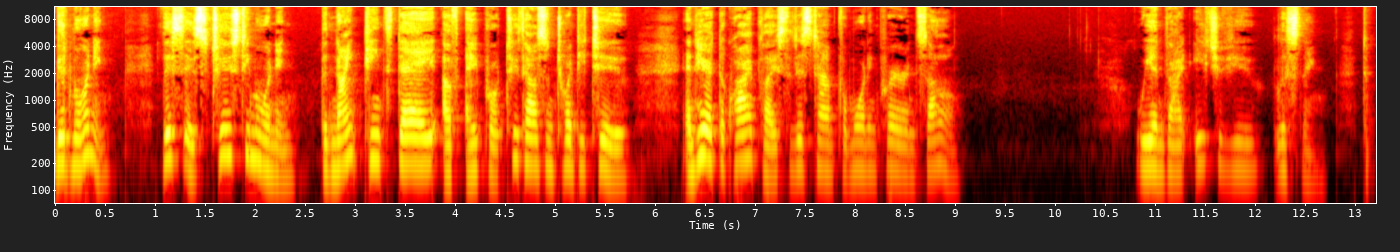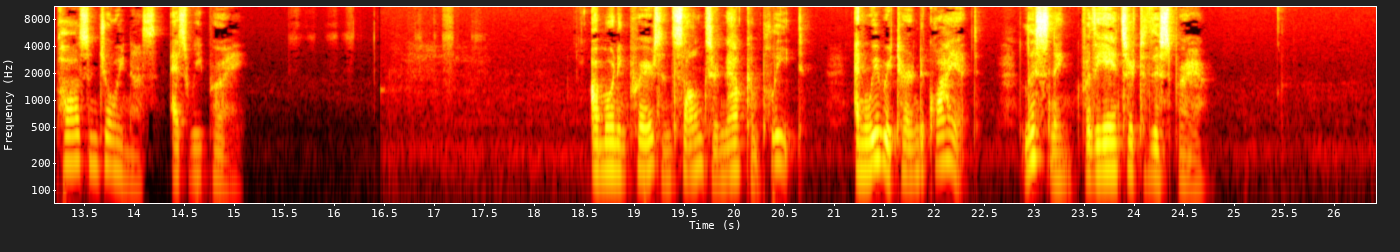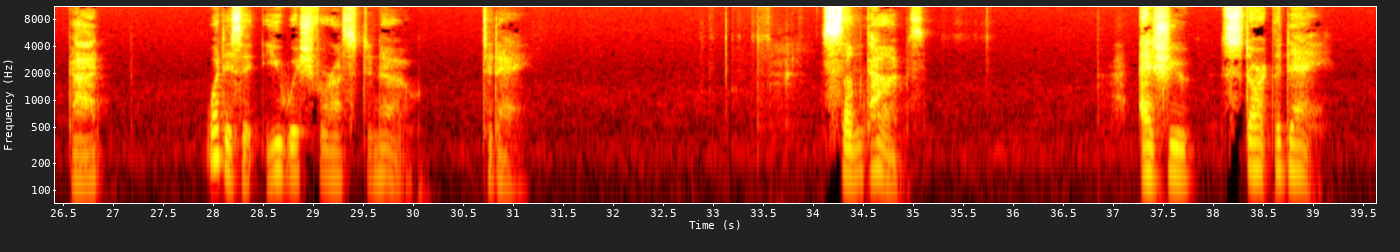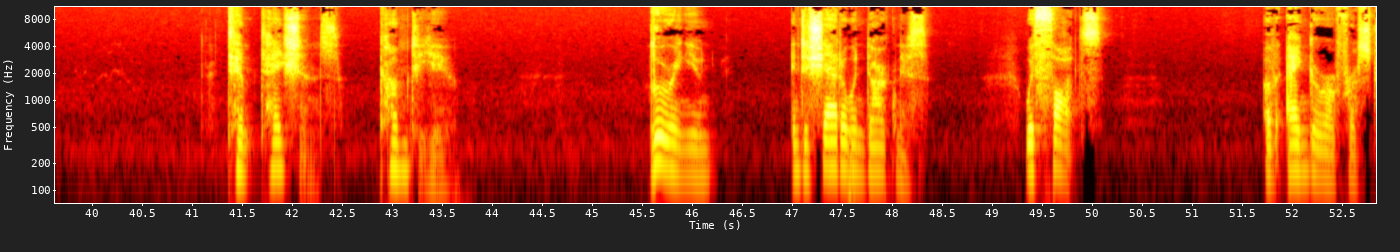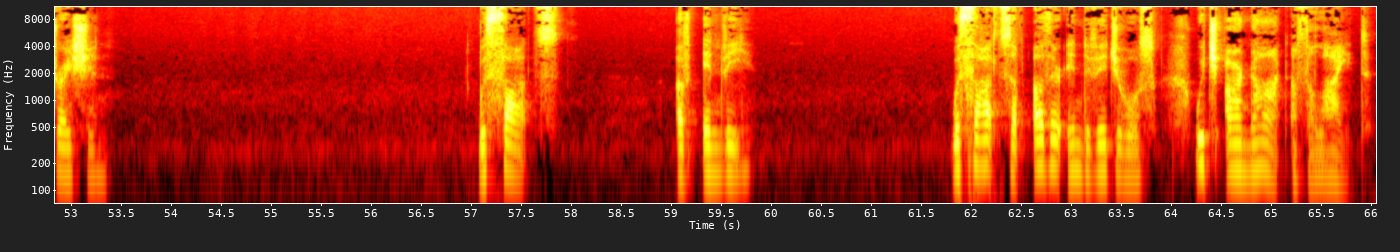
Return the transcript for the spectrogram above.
Good morning. This is Tuesday morning, the 19th day of April 2022, and here at the Quiet Place it is time for morning prayer and song. We invite each of you listening to pause and join us as we pray. Our morning prayers and songs are now complete, and we return to quiet, listening for the answer to this prayer. God, what is it you wish for us to know today? Sometimes, as you start the day, temptations come to you, luring you into shadow and darkness with thoughts of anger or frustration, with thoughts of envy, with thoughts of other individuals which are not of the light.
